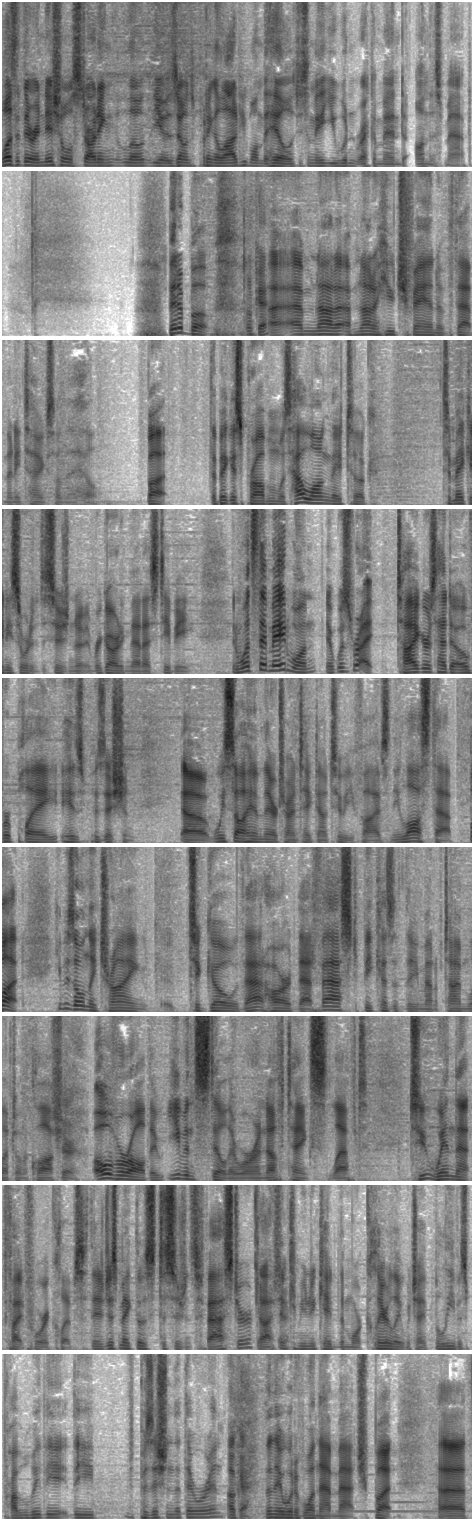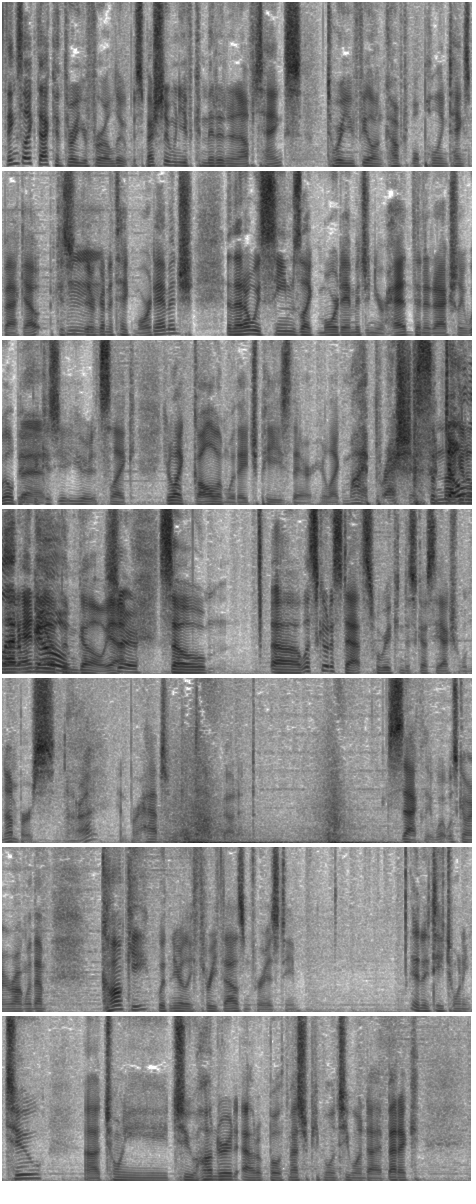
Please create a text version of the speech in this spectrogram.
was it their initial starting you know, zones putting a lot of people on the hill, just something that you wouldn't recommend on this map. Bit of both. Okay. I, I'm not. A, I'm not a huge fan of that many tanks on the hill, but the biggest problem was how long they took to make any sort of decision uh, regarding that STB. And once they made one, it was right. Tigers had to overplay his position. Uh, we saw him there trying to take down two E5s, and he lost that. But he was only trying uh, to go that hard that fast because of the amount of time left on the clock. Sure. Overall, they, even still, there were enough tanks left to win that fight for Eclipse. They just make those decisions faster Gotcha. and communicated them more clearly, which I believe is probably the, the position that they were in Okay. then they would have won that match. But uh, things like that can throw you for a loop, especially when you've committed enough tanks to where you feel uncomfortable pulling tanks back out because they're Hmm. going to take more damage, and that always seems like more damage in your head than it actually will be Bad. because you, you're, it's like you're like Gollum with HPs there. You're like my precious. I'm not going to let let, any go." of them go. Yeah. Sure. So uh, let's go to stats where we can discuss the actual numbers All right. and perhaps we can talk about it. Exactly what was going wrong with them. Conky with nearly 3,000 for his team. In a T22, uh, 2,200 out of both Master Pupil and T1 Diabetic.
